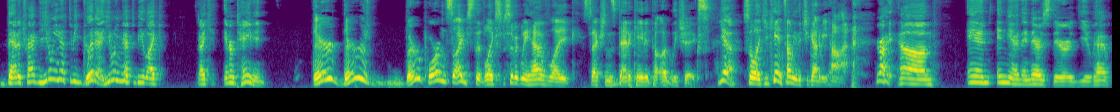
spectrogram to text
that attractive you don't even have to be good at it. you don't even have to be like like entertaining There, there's, there are porn sites that like specifically have like sections dedicated to ugly chicks. yeah So like, you can't tell me that you got to be hot. right um and and yeah and there's there you have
